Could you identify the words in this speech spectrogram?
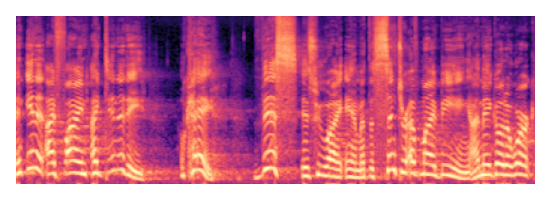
And in it, I find identity. Okay, this is who I am at the center of my being. I may go to work,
